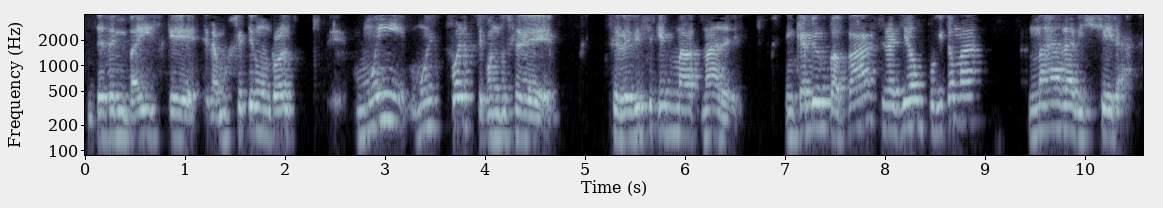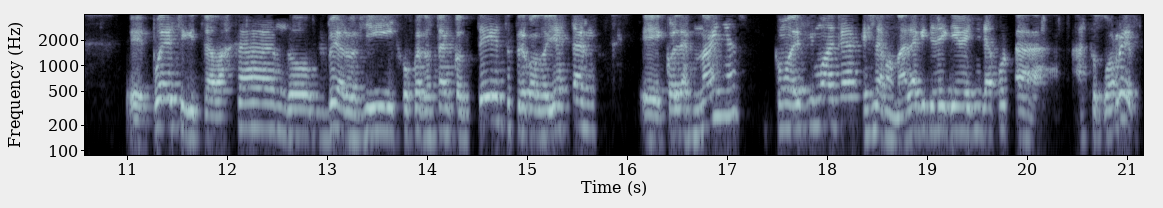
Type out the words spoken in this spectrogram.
desde mi país, que la mujer tiene un rol eh, muy, muy fuerte cuando se, se le dice que es ma madre. En cambio, el papá se la lleva un poquito más, más a la ligera. Eh, puede seguir trabajando, ve a los hijos cuando están contentos, pero cuando ya están eh, con las mañas, como decimos acá, es la mamá la que tiene que venir a, a, a socorrer.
